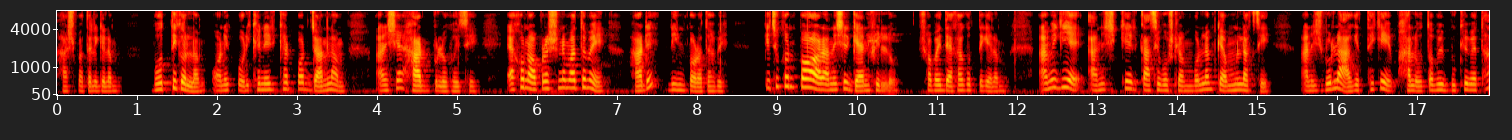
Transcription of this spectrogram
হাসপাতালে গেলাম। ভর্তি করলাম। অনেক পরীক্ষা নিরীক্ষার পর জানলাম আনিসের হার্ট ব্লক হয়েছে। এখন অপারেশনের মাধ্যমে হার্টে রিং পড়াতে হবে। কিছুক্ষণ পর আনিসের জ্ঞান ফিরল। সবাই দেখা করতে গেলাম। আমি গিয়ে আনিসকের কাছে বসলাম। বললাম, কেমন লাগছে? আনিস বলল, আগের থেকে ভালো, তবে বুকে ব্যথা।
